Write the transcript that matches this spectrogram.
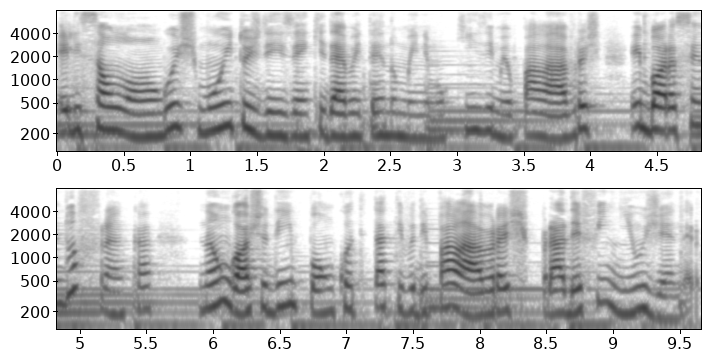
eles são longos, muitos dizem que devem ter no mínimo 15 mil palavras, embora sendo franca, não gosto de impor um quantitativo de palavras para definir o gênero.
